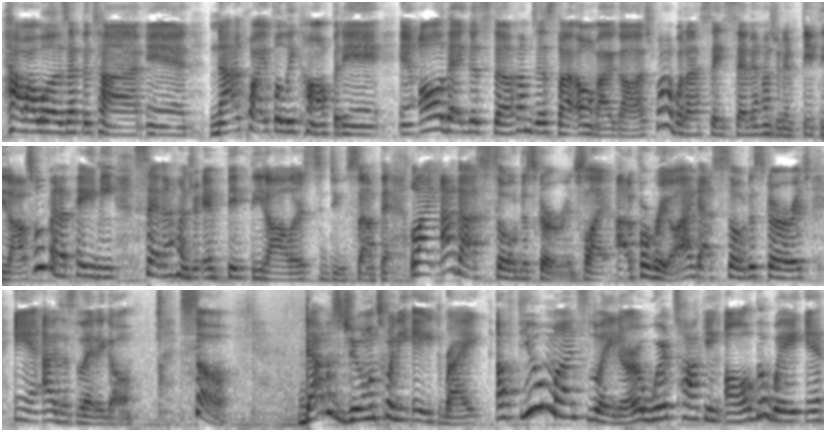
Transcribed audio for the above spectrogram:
how I was at the time and not quite fully confident and all that good stuff I'm just like oh my gosh why would I say $750 who gonna pay me $750 to do something? Like I got so discouraged. Like for real I got so discouraged and I just let it go. So that was June 28th, right? A few months later, we're talking all the way in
